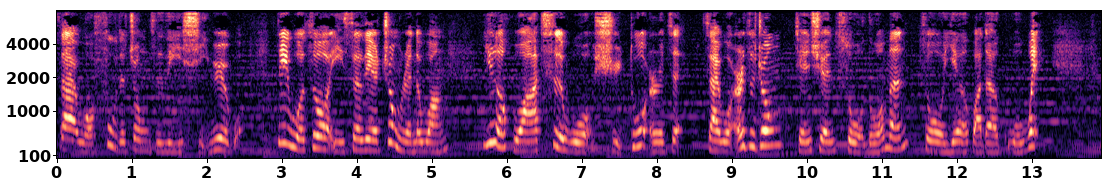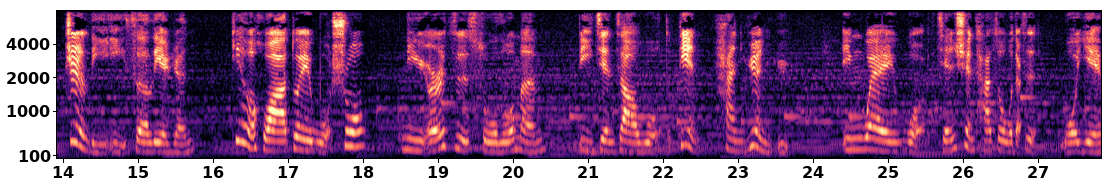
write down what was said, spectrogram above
在我父的众子里喜悦我。立我做以色列众人的王，耶和华赐我许多儿子，在我儿子中拣选所罗门做耶和华的国位，治理以色列人。耶和华对我说：“你儿子所罗门必建造我的殿和院宇，因为我拣选他做我的子，我也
